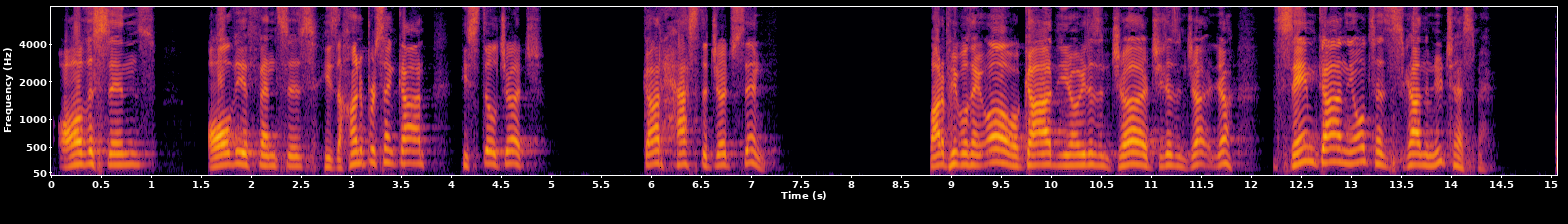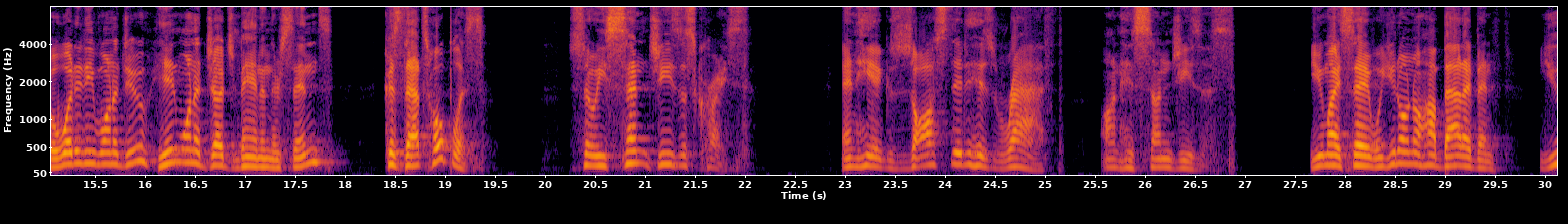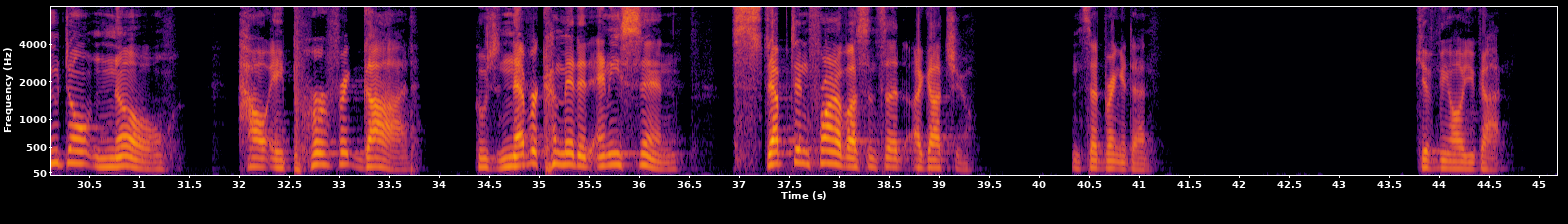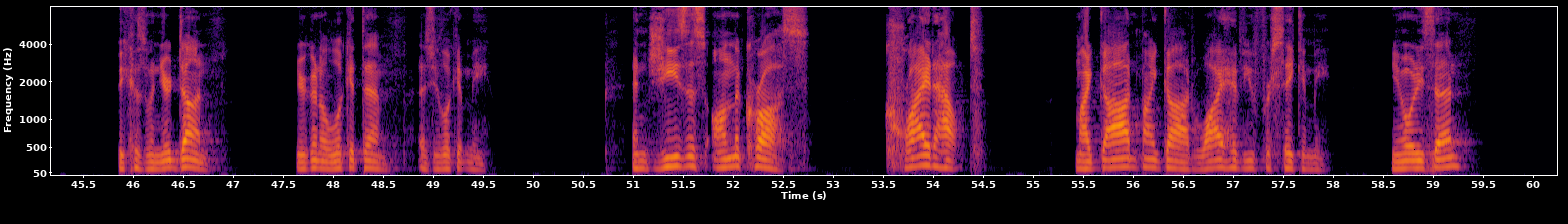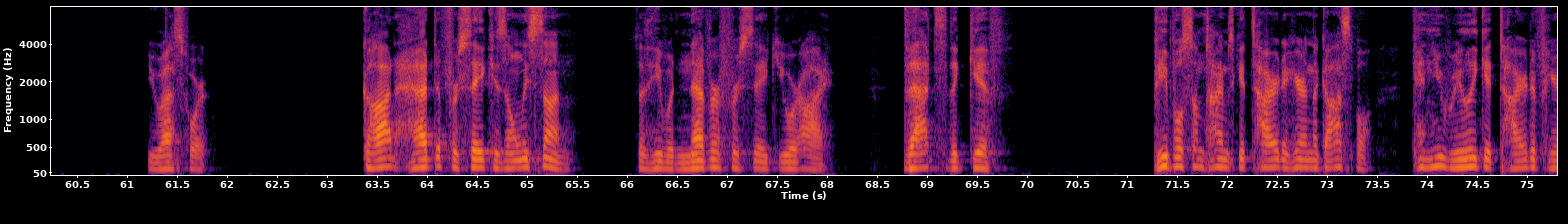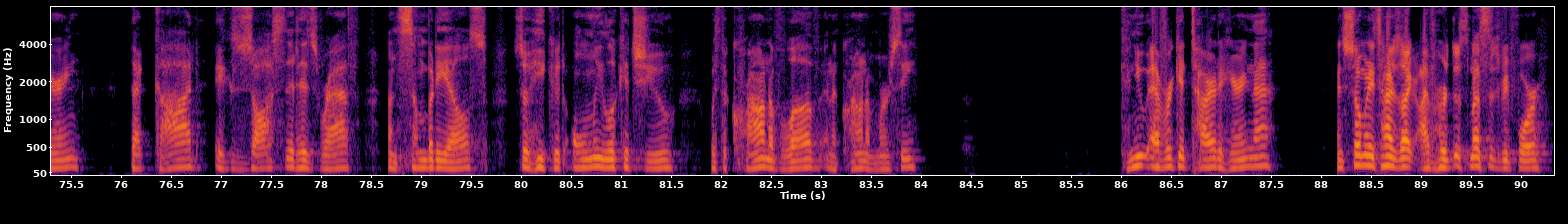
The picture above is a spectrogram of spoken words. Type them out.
All the sins, all the offenses, he's 100% God, he's still judge. God has to judge sin. A lot of people think, oh, well, God, you know, he doesn't judge. He doesn't judge. Yeah, same God in the Old Testament, God in the New Testament. But what did he want to do? He didn't want to judge man in their sins because that's hopeless. So he sent Jesus Christ and he exhausted his wrath on his son Jesus. You might say, Well, you don't know how bad I've been. You don't know how a perfect God who's never committed any sin stepped in front of us and said, I got you. And said, Bring it, Dad. Give me all you got. Because when you're done, you're going to look at them as you look at me. And Jesus on the cross cried out, My God, my God, why have you forsaken me? You know what he said? You asked for it. God had to forsake his only son so that he would never forsake you or I. That's the gift. People sometimes get tired of hearing the gospel. Can you really get tired of hearing that God exhausted his wrath on somebody else so he could only look at you with a crown of love and a crown of mercy? Can you ever get tired of hearing that? And so many times, like, I've heard this message before.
